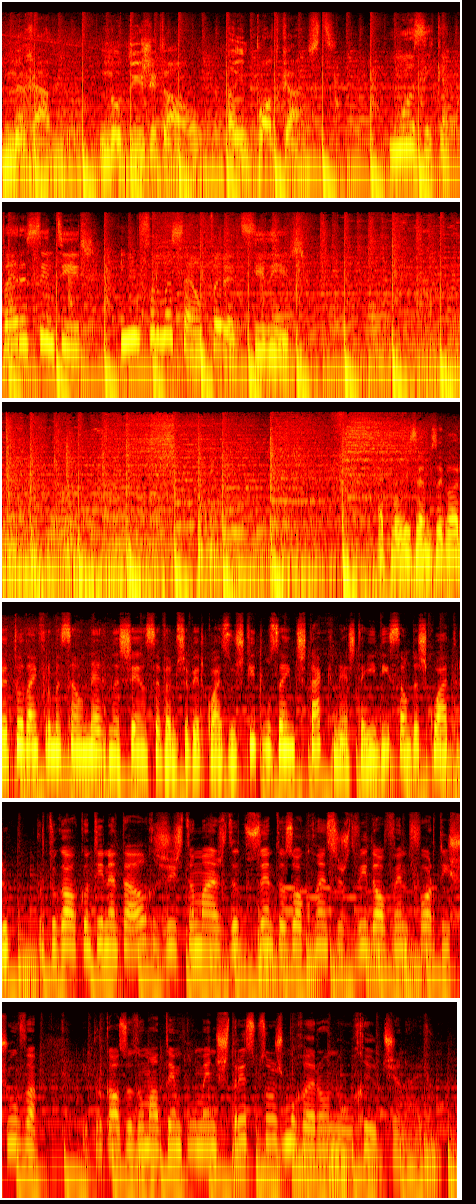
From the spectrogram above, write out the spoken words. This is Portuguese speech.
Na rádio, no digital, em podcast. Música para sentir, informação para decidir. Atualizamos agora toda a informação na Renascença. Vamos saber quais os títulos em destaque nesta edição das quatro. Portugal continental registra mais de 200 ocorrências devido ao vento forte e chuva. E por causa do mau tempo, pelo menos 13 pessoas morreram no Rio de Janeiro.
